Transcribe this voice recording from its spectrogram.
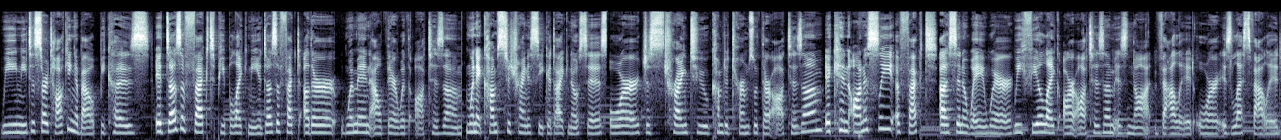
we need to start talking about because it does affect people like me. It does affect other women out there with autism when it comes to trying to seek a diagnosis or just trying to come to terms with their autism. It can honestly affect us in a way where we feel like our autism is not valid or is less valid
